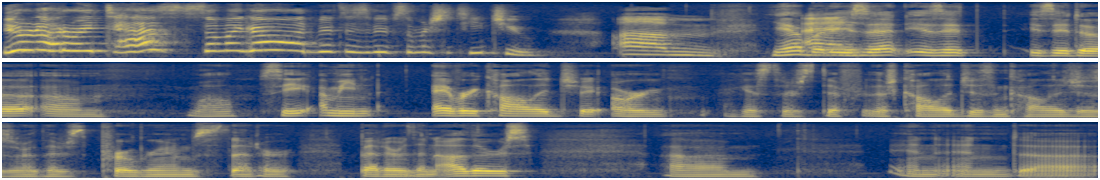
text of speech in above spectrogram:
"You don't know how to write tests? Oh my god, we have, to, we have so much to teach you." Um, yeah, but and, is that is it is it a um, well? See, I mean, every college or I guess there's different there's colleges and colleges or there's programs that are better than others. Um, and and uh,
